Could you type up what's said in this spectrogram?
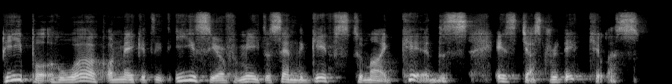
people who work on making it easier for me to send gifs to my kids is just ridiculous.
